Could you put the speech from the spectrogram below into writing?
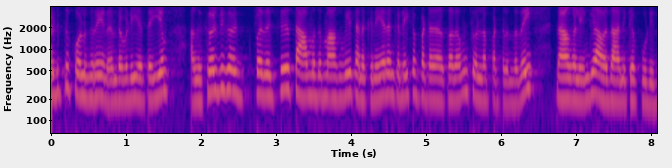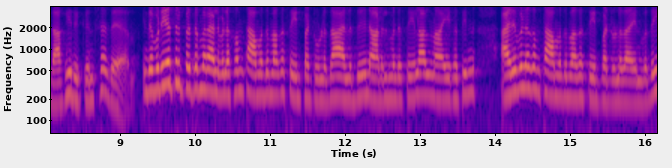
எடுத்துக்கொள்கிறேன் என்ற விடயத்தையும் அங்கு கேள்வி கேட்பதற்கு தாமதமாகவே தனக்கு நேரம் கிடைக்கப்பட்டதாகவும் சொல்லப்பட்டிருந்ததை நாங்கள் இங்கு அவதானிக்க கூடியதாக இருக்கின்றது. இந்த விடயத்தில் பிரதமர் அலுவலகம் தாமதமாக செயல்பட்டுள்ளதா அல்லது நாடாளுமன்ற செயலாளர் நாயகத்தின் அலுவலகம் தாமதமாக செயற்பட்டுள்ளதா என்பதை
